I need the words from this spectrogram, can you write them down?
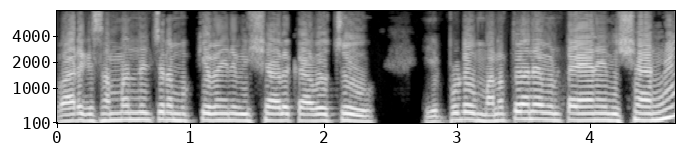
వారికి సంబంధించిన ముఖ్యమైన విషయాలు కావచ్చు, ఎప్పుడు మనతోనే ఉంటాయనే విషయాన్ని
